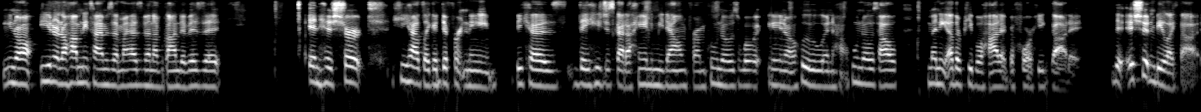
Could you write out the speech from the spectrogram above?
you know you don't know how many times that my husband i've gone to visit in his shirt he has like a different name because they he just got a hand me down from who knows what you know who and who knows how many other people had it before he got it it shouldn't be like that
